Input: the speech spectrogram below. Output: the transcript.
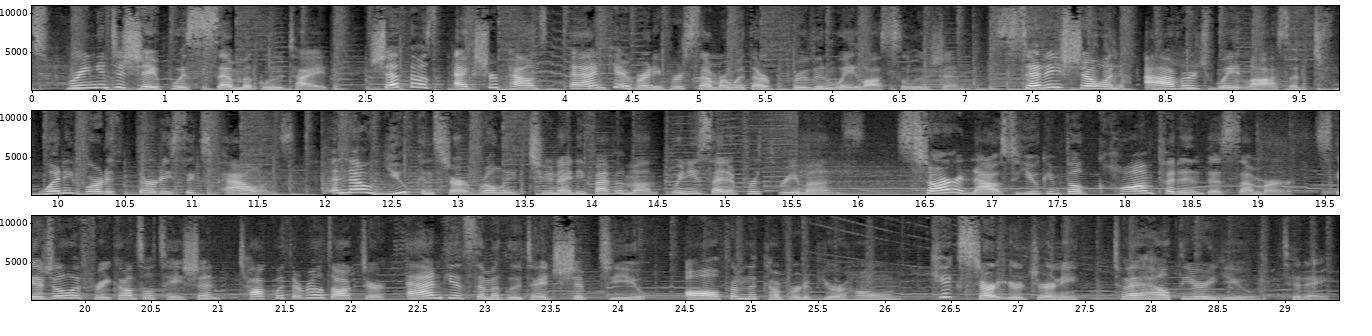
Spring into shape with semaglutide. Shed those extra pounds and get ready for summer with our proven weight loss solution. Studies show an average weight loss of 24 to 36 pounds. And now you can start for only $2.95 a month when you sign up for three months. Start now so you can feel confident this summer. Schedule a free consultation, talk with a real doctor, and get semaglutide shipped to you, all from the comfort of your home. Kickstart your journey to a healthier you today.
